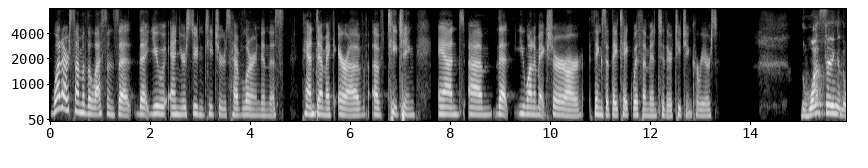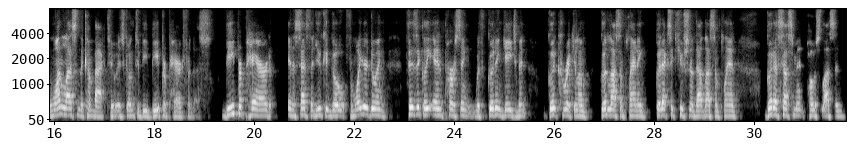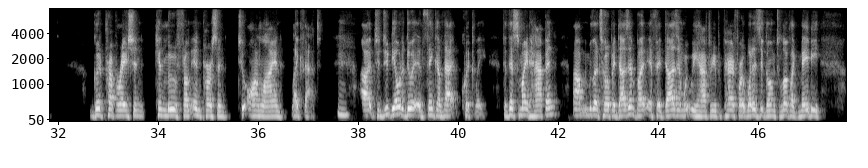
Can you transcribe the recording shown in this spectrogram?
what are some of the lessons that that you and your student teachers have learned in this pandemic era of, of teaching and um, that you want to make sure are things that they take with them into their teaching careers the one thing and the one lesson to come back to is going to be be prepared for this be prepared in a sense that you can go from what you're doing physically in person with good engagement good curriculum good lesson planning good execution of that lesson plan good assessment post lesson, good preparation can move from in person to online like that. Mm. Uh, to do, be able to do it and think of that quickly, that this might happen. Um, let's hope it doesn't, but if it does, and we have to be prepared for it, what is it going to look like? Maybe,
